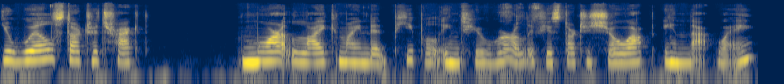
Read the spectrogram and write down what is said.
you will start to attract more like minded people into your world if you start to show up in that way.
